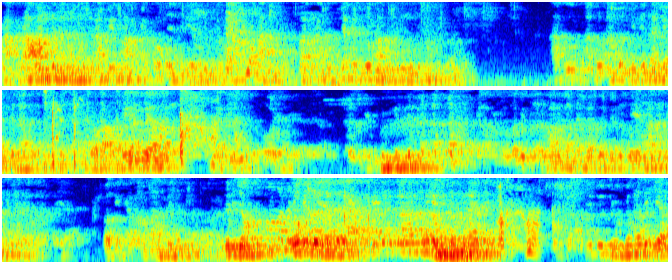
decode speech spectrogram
rawan dengan motion artifact atau yang bisa kotak karena aku cek itu aku zoom itu masih bagus Aku masuk masuk gini tapi nggak jelas ya sebenarnya. Kalau Pak tapi kan serius gitu. Oh gitu. Nggak begitu tapi kualitasnya bagus itu. Iya, nanti kita coba. Iya. Oke kalau Mas? Mas? Sudah dijawab semua Pak. Oh gitu ya sudah. Lagi gitu juga kali ya.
